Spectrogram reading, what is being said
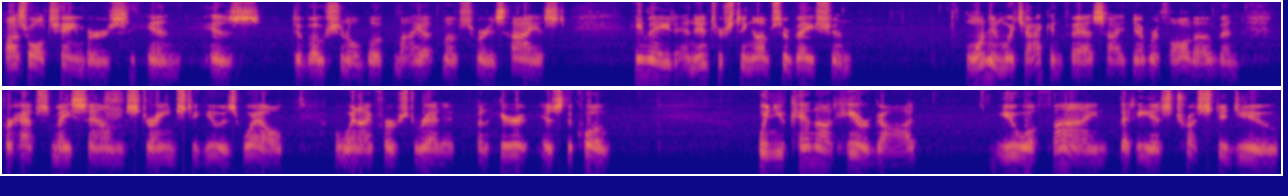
Oswald Chambers, in his devotional book, My Utmost for His Highest, he made an interesting observation, one in which I confess I'd never thought of, and perhaps may sound strange to you as well when I first read it. But here is the quote When you cannot hear God, you will find that He has trusted you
